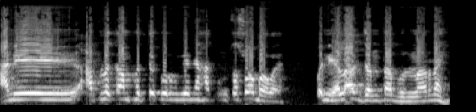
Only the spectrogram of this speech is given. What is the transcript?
आणि आपलं काम फत्ते करून घेणे हा तुमचा स्वभाव आहे. पण याला जनता भुलणार नाही.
